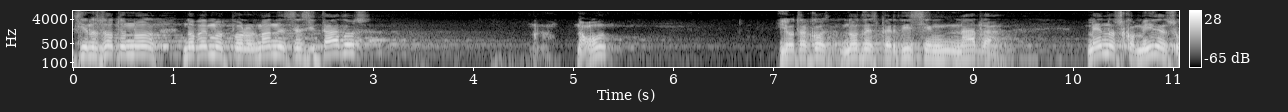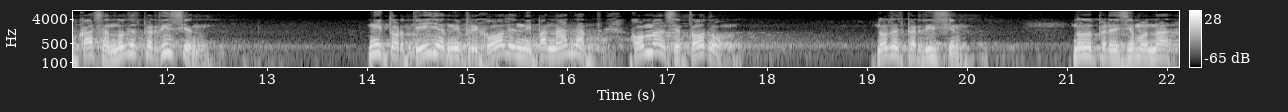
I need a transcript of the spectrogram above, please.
Si nosotros no, no vemos por los más necesitados, no. Y otra cosa, no desperdicien nada. Menos comida en su casa, no desperdicien. Ni tortillas, ni frijoles, ni pan, nada. Cómanse todo. No desperdicien. No desperdiciemos nada.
